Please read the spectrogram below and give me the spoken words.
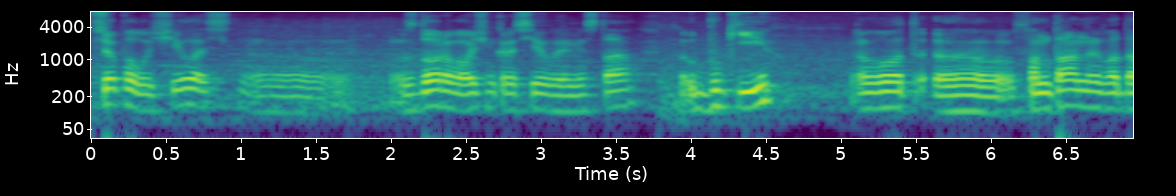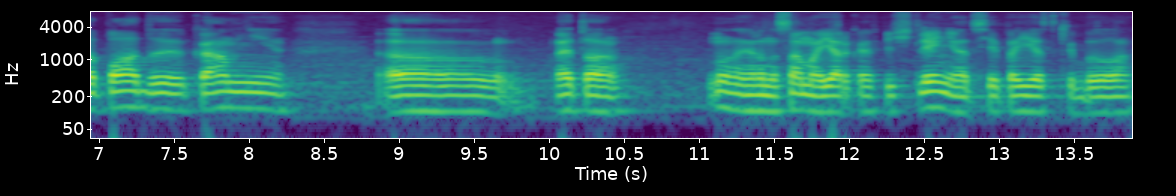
Все получилось. Э, Здорово, очень красивые места. Буки, вот, э, фонтаны, водопады, камни. Э, Это, ну, наверное, самое яркое впечатление от всей поездки было.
